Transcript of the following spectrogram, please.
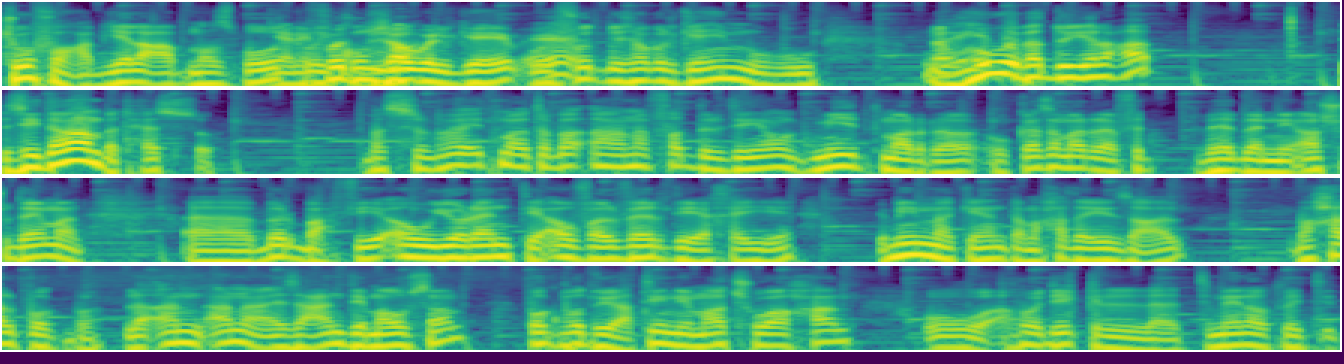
تشوفه عم يلعب مزبوط يعني فوت ويكون بجو ال game إيه. ويفوت بجو ال game و... وهو بده يلعب زيدان بتحسه. بس بقيت ما تبقى أنا بفضل ديونج 100 مرة وكذا مرة فت بهذا النقاش ودائما آه بربح فيه. أو يورنتي أو فالفيردي يا خيي مين ما كان ما حدا يزعل. محل بوجبا. لأن أنا إذا عندي موسم بوجبا بده يعطيني ماتش واحد وهوديك ال 38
